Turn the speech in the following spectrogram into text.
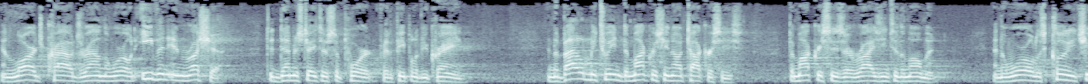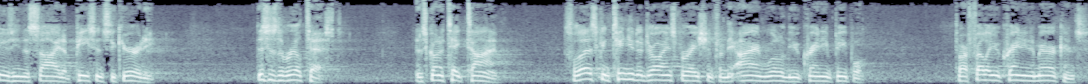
and large crowds around the world, even in Russia, to demonstrate their support for the people of Ukraine. In the battle between democracy and autocracies, democracies are rising to the moment, and the world is clearly choosing the side of peace and security. This is the real test, and it's going to take time. So let us continue to draw inspiration from the iron will of the Ukrainian people to our fellow Ukrainian Americans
